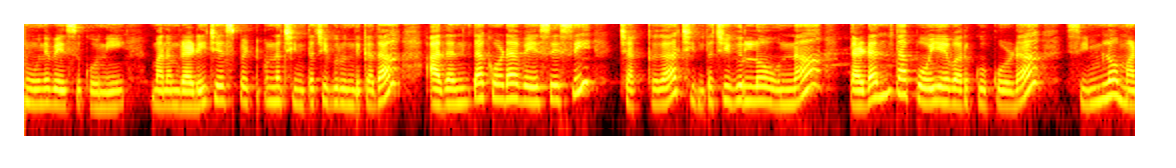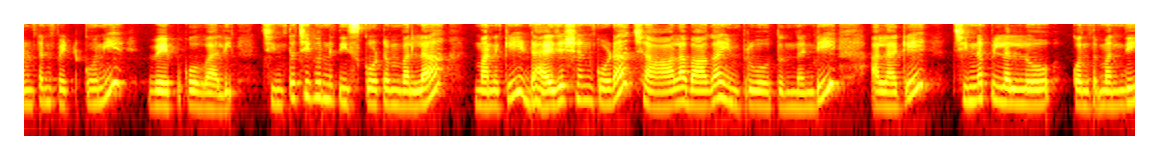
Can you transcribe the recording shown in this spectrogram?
నూనె వేసుకొని మనం రెడీ చేసి పెట్టుకున్న చింత చిగురు ఉంది కదా అదంతా కూడా వేసేసి చక్కగా చింత చిగురులో ఉన్న తడంతా పోయే వరకు కూడా సిమ్లో మంటను పెట్టుకొని వేపుకోవాలి. చింత చిగురిని తీసుకోవటం వల్ల మనకి డైజెషన్ కూడా చాలా బాగా ఇంప్రూవ్ అవుతుందండి. అలాగే చిన్నపిల్లల్లో కొంతమంది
